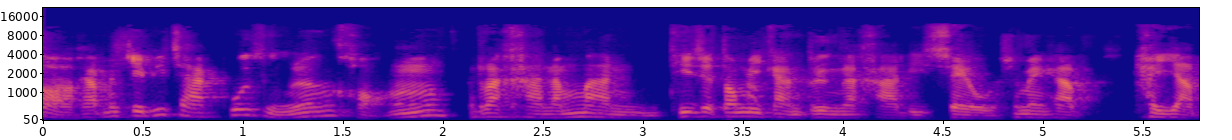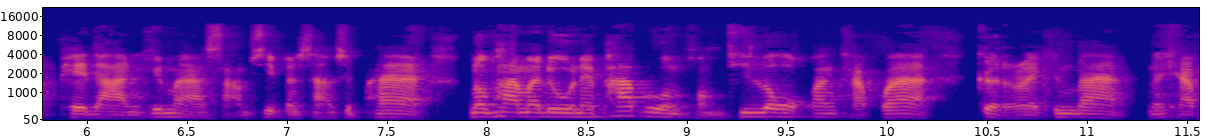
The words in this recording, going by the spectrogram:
ต่อครับเมื่อกี้พี่แจ็คพูดถึงเรื่องของราคาน้ำมันที่จะต้องมีการตรึงราคาดีเซลใช่ไหมครับ ขยับเพดานขึ้นมา 30เป็น35นนท์พามาดูในภาพรวมของที่โลกบ้างครับว่าเกิดอะไรขึ้นบ้างนะครับ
